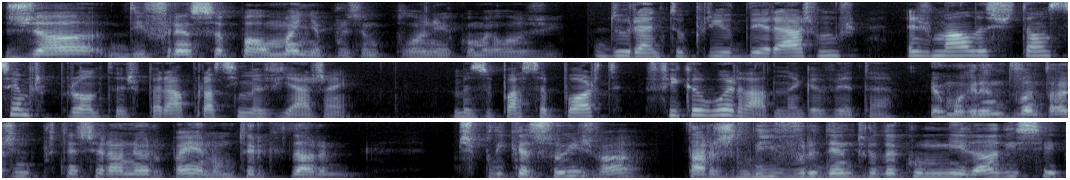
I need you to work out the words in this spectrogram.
já diferença para a Alemanha, por exemplo, Polónia, como é lógico. Durante o período de Erasmus, as malas estão sempre prontas para a próxima viagem, mas o passaporte fica guardado na gaveta. É uma grande vantagem de pertencer à União Europeia, não ter que dar explicações, vá. Estares livre dentro da comunidade e se,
